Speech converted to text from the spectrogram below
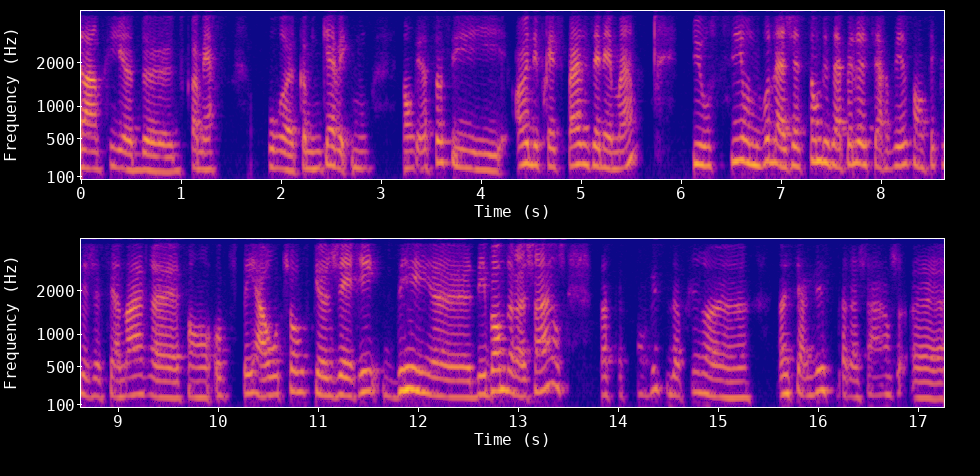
l'entrée du commerce pour communiquer avec nous. Donc, ça, c'est un des principaux éléments. Puis aussi, au niveau de la gestion des appels de service, on sait que les gestionnaires euh, sont occupés à autre chose que gérer des, euh, des bornes de recharge, parce que ce qu'on veut, c'est d'offrir un, service de recharge euh,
